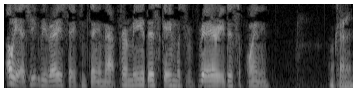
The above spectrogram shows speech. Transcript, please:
Oh yes, you could be very safe in saying that. For me, this game was very disappointing. Okay.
